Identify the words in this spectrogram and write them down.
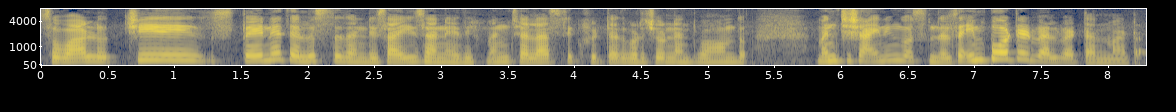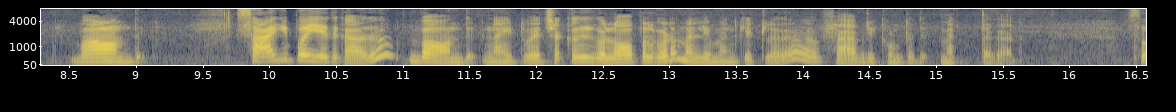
సో వాళ్ళు వచ్చి ఇస్తేనే తెలుస్తుందండి సైజ్ అనేది. మంచి ఎలాస్టిక్ ఫిట్ అది కూడా చూడండి ఎంత బాగుందో. మంచి షైనింగ్ వస్తుంది తెలుసా? ఇంపోర్టెడ్ వెల్వెట్ అనమాట బాగుంది. సాగిపోయేది కాదు బాగుంది. నైట్ వేర్ చక్కగా ఇక లోపల కూడా మళ్ళీ మనకి ఇట్లాగా ఫ్యాబ్రిక్ ఉంటుంది మెత్తగా సో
